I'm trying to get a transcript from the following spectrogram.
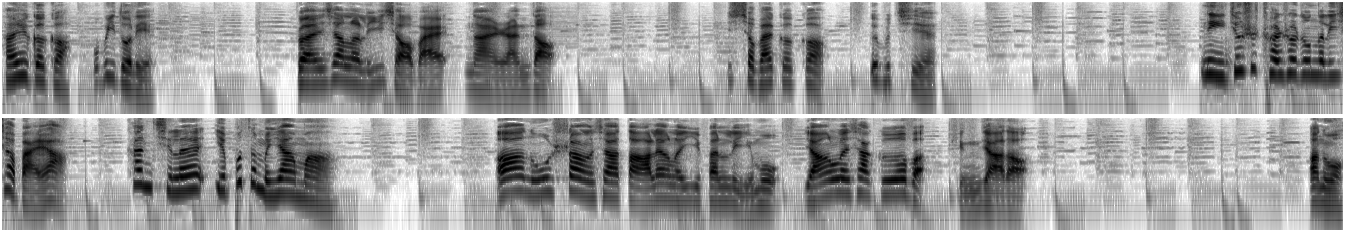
唐玉哥哥不必多礼，转向了李小白，赧然道：“小白哥哥，对不起，你就是传说中的李小白呀，看起来也不怎么样嘛。”阿奴上下打量了一番李牧，扬了下胳膊，评价道。阿奴，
